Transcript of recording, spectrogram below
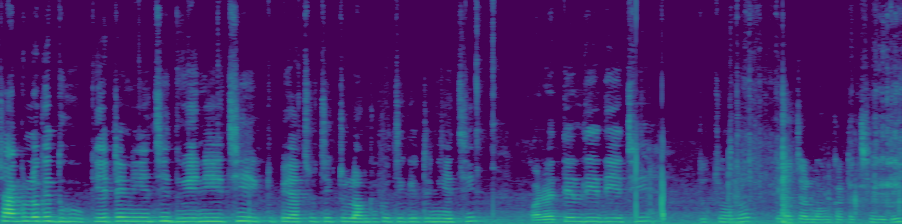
শাকগুলোকে ধু, কেটে নিয়েছি, ধুয়ে নিয়েছি, একটু পেঁয়াজ কুচি, একটু লঙ্কা কুচি কেটে নিয়েছি। কড়াই তেল দিয়ে দিয়েছি। তো চলো, পেঁয়াজ আর লঙ্কাটা ছেড়ে দিই।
